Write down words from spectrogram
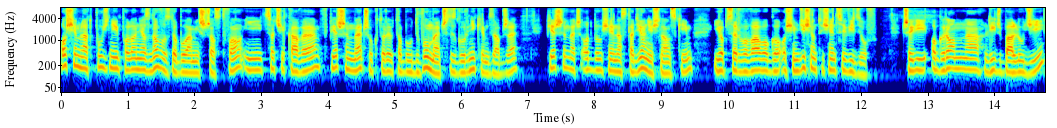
Osiem lat później Polonia znowu zdobyła mistrzostwo i co ciekawe, w pierwszym meczu, który to był dwumecz z Górnikiem Zabrze, pierwszy mecz odbył się na Stadionie Śląskim i obserwowało go 80 tysięcy widzów, czyli ogromna liczba ludzi.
